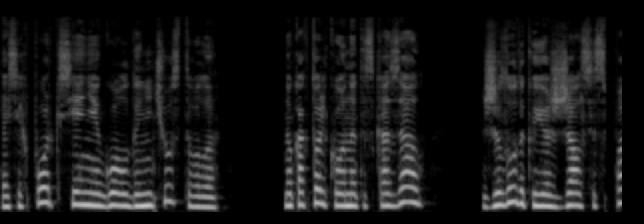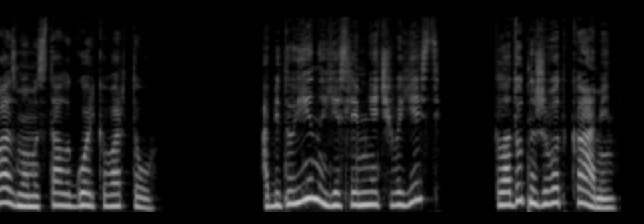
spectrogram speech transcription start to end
До сих пор Ксения голода не чувствовала, — но как только он это сказал, желудок ее сжался спазмом и стало горько во рту. «А бедуины, если им нечего есть, кладут на живот камень», —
